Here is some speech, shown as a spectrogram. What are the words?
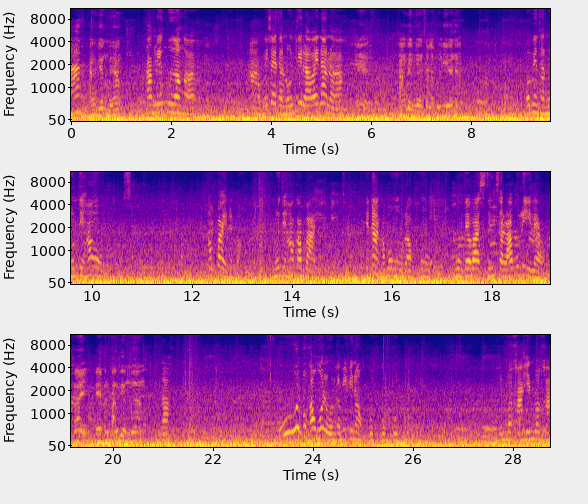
ฮะทางเลี่ยงเมือง ทางเลี้ยงเมืองเหรออ้าวไม่ใช่ถนนที่เราไอ้นั่นเหรอเนี่ย ทางเลี่ยงเมืองสระบุรีนั่นน่ะเพราะเป็นถนนที่เฮาเฮาไปนั่นบ่ถนนที่เฮากลับบ้านนี่นางก็บ่ฮู้ดอกฮู้ฮู้แต่ว่าถึงสระบุรีแล้วใช่แต่มันทางเลี่ยงเมืองเหรออู้ยพวกเขาหัวโหลนก็มีพี่น้องปุดปุดปุดเห็นบ่คะเห็นบ่คะ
